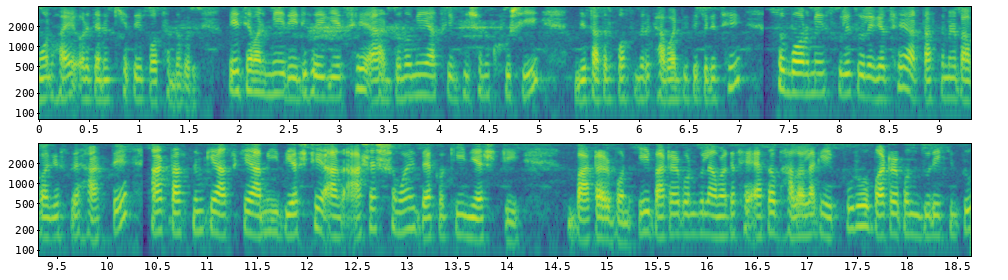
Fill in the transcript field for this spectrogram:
মন হয়, ওরা যেন খেতে পছন্দ করে। তো এই যে আমার মেয়ে রেডি হয়ে গিয়েছে, আর দোনো মেয়ে আজকে ভীষণ খুশি যে তাদের পছন্দের খাবার দিতে পেরেছি। তো বড় মেয়ে স্কুলে চলে গেছে আর তাসনিমের বাবা গেছে হাঁটতে। আর তাসনিমকে আজকে আমি দিয়ে আসছি আর আসার সময় দেখো কি নিয়ে আসছি। বাটার বন। এই বাটার বনগুলো আমার কাছে এত ভালো লাগে। পুরো বাটার বন জুড়ে কিন্তু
